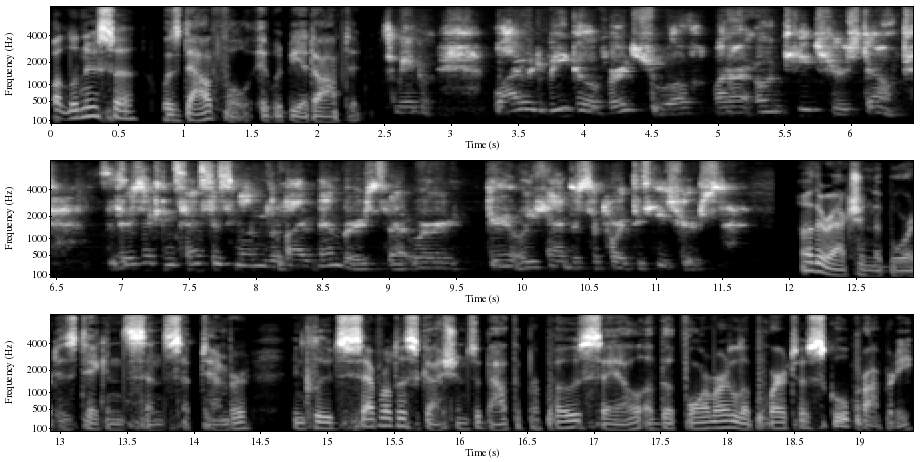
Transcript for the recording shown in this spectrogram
But Llanusa was doubtful it would be adopted. I mean, why would we go virtual when our own teachers don't? There's a consensus among the five members that we're doing what we can to support the teachers. Other action the board has taken since September includes several discussions about the proposed sale of the former La Puerta school property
